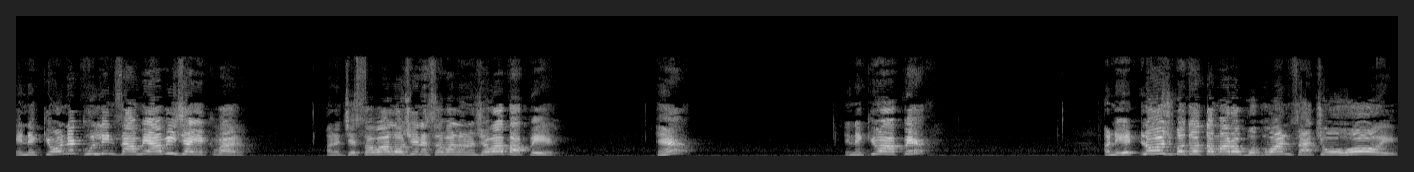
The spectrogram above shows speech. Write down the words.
એને કયો ને ખુલ્લીને સામે આવી જાય એકવાર? અને જે સવાલો છે એના સવાલોનો જવાબ આપે. હે? એને કયો આપે? અને એટલો જ બધો તમારો ભગવાન સાચો હોય,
